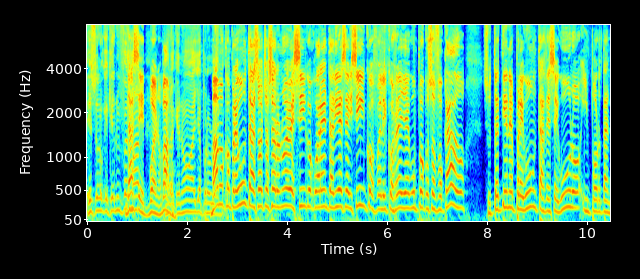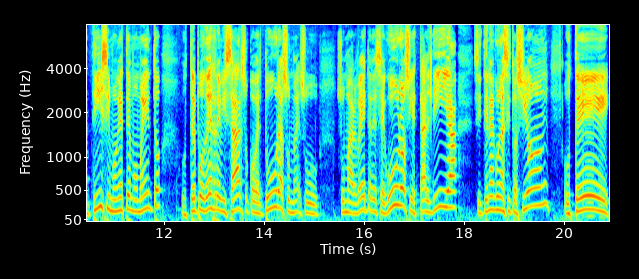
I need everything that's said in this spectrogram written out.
Eso es lo que quiero informar. That's it. Bueno, vamos. Para que no haya problema. Vamos con preguntas 809-540-165. Félix Correa llegó un poco sofocado. Si usted tiene preguntas de seguro, importantísimo en este momento, usted puede revisar su cobertura, su, su, su marbete de seguro, si está al día, si tiene alguna situación, usted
